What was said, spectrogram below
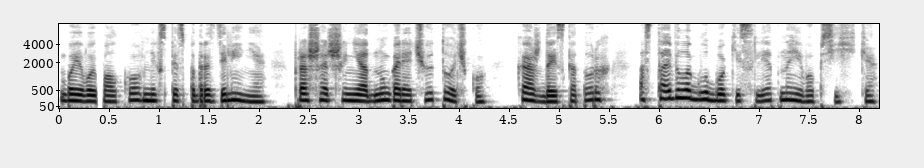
Боевой полковник спецподразделения, прошедший не одну горячую точку, каждая из которых оставила глубокий след на его психике.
